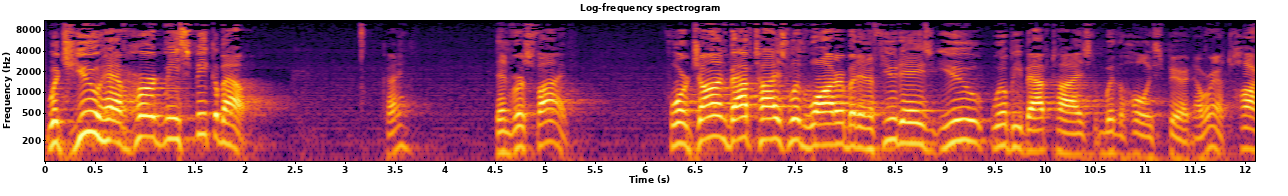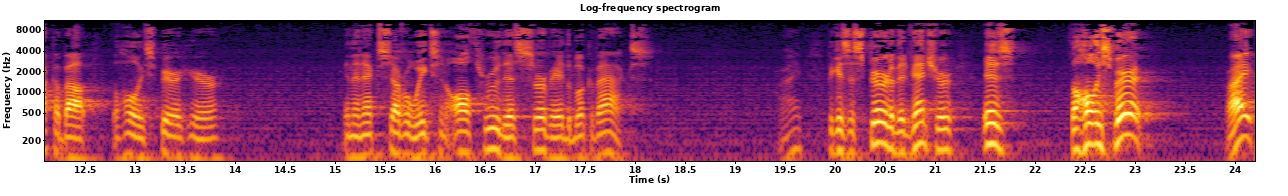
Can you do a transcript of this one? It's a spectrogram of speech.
which you have heard me speak about. Okay? Then verse 5. For John baptized with water, but in a few days you will be baptized with the Holy Spirit. Now we're going to talk about the Holy Spirit here in the next several weeks and all through this survey of the book of Acts. Right? because the spirit of adventure is the Holy Spirit, right?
